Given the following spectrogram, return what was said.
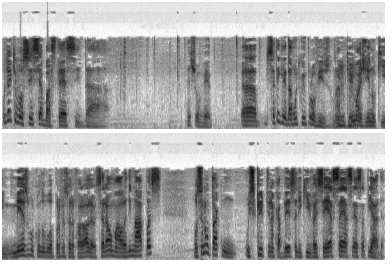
Onde é que você se abastece da. Deixa eu ver. Ah, você tem que lidar muito com o improviso, né? Porque eu Uhum. imagino que, mesmo quando a professora fala, olha, será uma aula de mapas, você não está com o script na cabeça de que vai ser essa, essa, essa piada.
